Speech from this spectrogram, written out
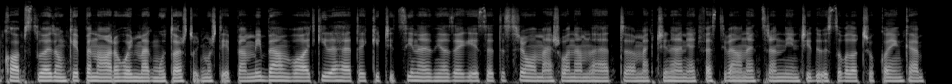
kapsz tulajdonképpen arra, hogy megmutasd, hogy most éppen miben vagy, ki lehet egy kicsit színezni az egészet, ezt sehol máshol nem lehet megcsinálni, egy fesztiválon egyszerűen nincs idő, szóval ott sokkal inkább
